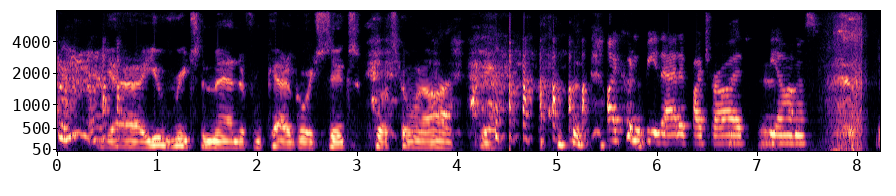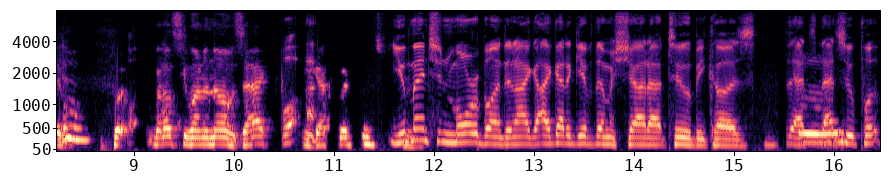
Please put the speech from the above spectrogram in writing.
yeah, you've reached Amanda from Category Six. What's going on? Yeah. I couldn't be that if I tried. To be honest. What, what else you want to know, Zach? Well, you got questions? You mentioned Moribund, and I, I got to give them a shout out too because that's Mm. that's who put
